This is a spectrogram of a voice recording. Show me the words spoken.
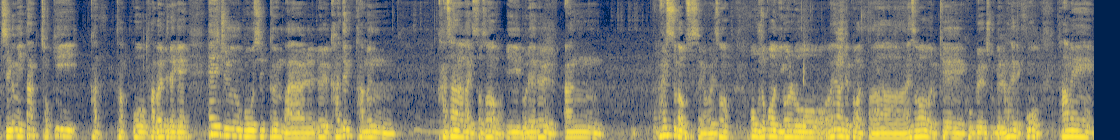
지금이 딱 적기 같았고 바발들에게 해주고 싶은 말을 가득 담은 가사가 있어서 이 노래를 안 할 수가 없었어요. 그래서 어, 무조건 이걸로 해야 될 것 같다 해서 이렇게 곡을 준비를 하게 됐고 다음에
